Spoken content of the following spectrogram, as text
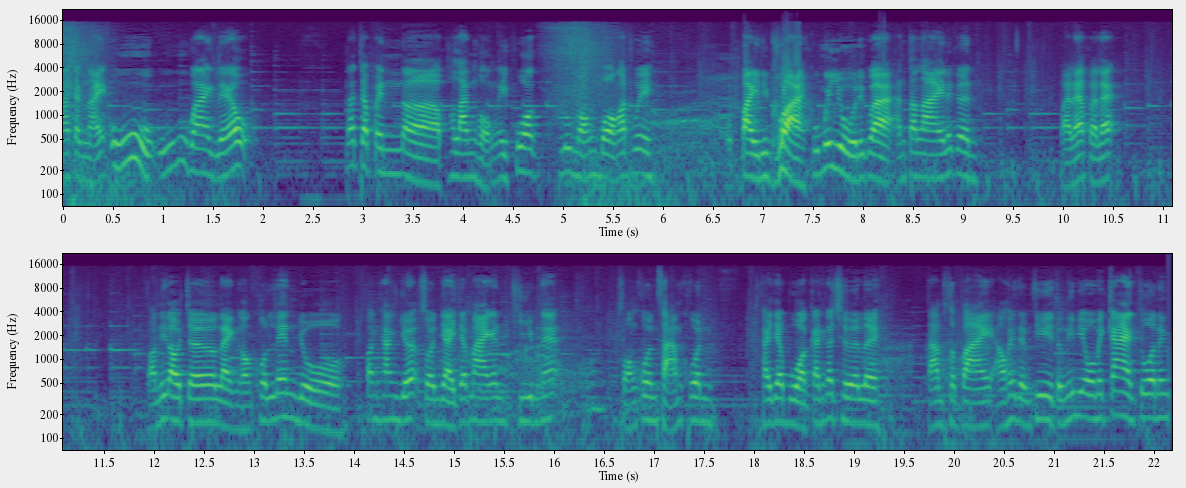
มาจากไหนอู้อู้มาอีกแล้ว น่าจะเป็นเอ่อพลังของไอ้พวกลูกน้องบอสเว้ยไปดีกว่า กูไม่อยู่ดีกว่า อันตรายเหลือเกิน ไปแล้วไปแล้ว ตอนนี้เราเจอแหล่งของคนเล่นอยู่ค่อนข้างเยอะส่วนใหญ่จะมากันทีมนะสองคนสามคน ใครจะบวกกันก็เชิญเลย ตามสบายเอาให้เต็มที่ ตรงนี้มีโอเมก้าอีกตัวหนึ่ง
